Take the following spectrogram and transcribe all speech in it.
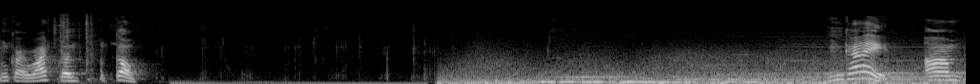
Okay, well, that's good. Let's go. Okay. Um.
